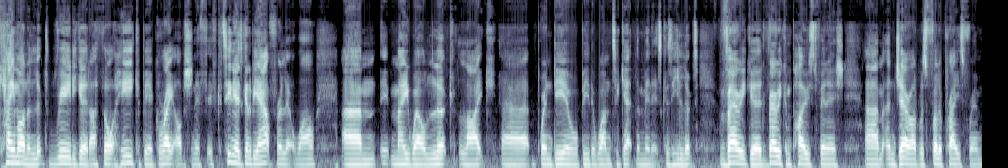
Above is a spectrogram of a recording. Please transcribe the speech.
came on and looked really good. I thought he could be a great option. If, if Coutinho is going to be out for a little while, um, it may well look like uh, Buendia will be the one to get the minutes because he looked very good, very composed finish, um, and Gerrard was full of praise for him.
